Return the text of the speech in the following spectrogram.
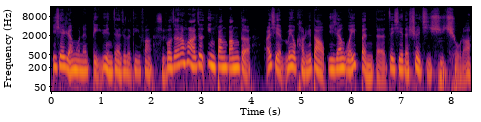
一些人文的底蕴在这个地方。否则的话，就硬邦邦的。而且没有考虑到以人为本的这些的设计需求了啊，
